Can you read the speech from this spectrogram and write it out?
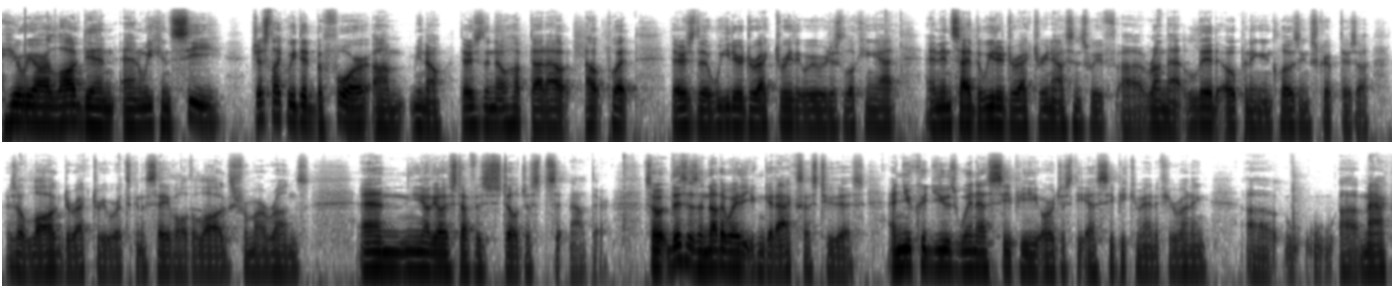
here we are logged in and we can see just like we did before um, you know there's the nohup.out output there's the weeder directory that we were just looking at and inside the weeder directory now since we've uh, run that lid opening and closing script there's a there's a log directory where it's going to save all the logs from our runs. And you know the other stuff is still just sitting out there. So this is another way that you can get access to this. And you could use winscp or just the scp command if you're running uh, uh, Mac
